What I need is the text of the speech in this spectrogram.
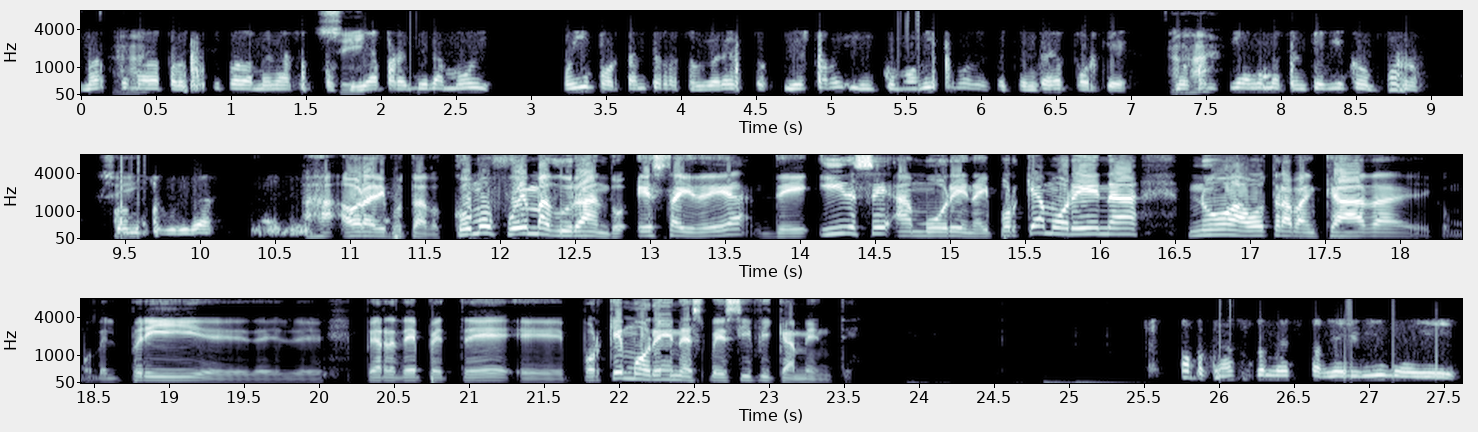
más que nada por ese tipo de amenazas, porque ya para mí era muy muy importante resolver esto. Yo estaba incomodísimo desde que entré porque no, sentía, no me sentía bien con, por, con seguridad. Ajá. Ahora, diputado, ¿cómo fue madurando esta idea de irse a Morena? ¿Y por qué a Morena, no a otra bancada eh, como del PRI, eh, del eh, PRD-PT? Eh, ¿Por qué Morena específicamente? No, porque dos meses había vivido y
